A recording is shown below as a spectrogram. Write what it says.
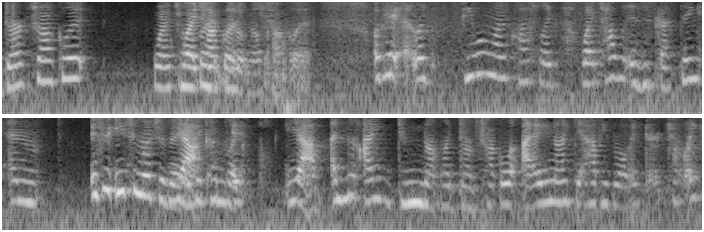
Dark chocolate, white chocolate, White chocolate, milk, chocolate. Okay, uh, like people in my class were like white chocolate is disgusting, and If you eat too much of it, Yeah, it becomes like. it- yeah, and I do not like dark chocolate. I do not get how people like dark chocolate. Like,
